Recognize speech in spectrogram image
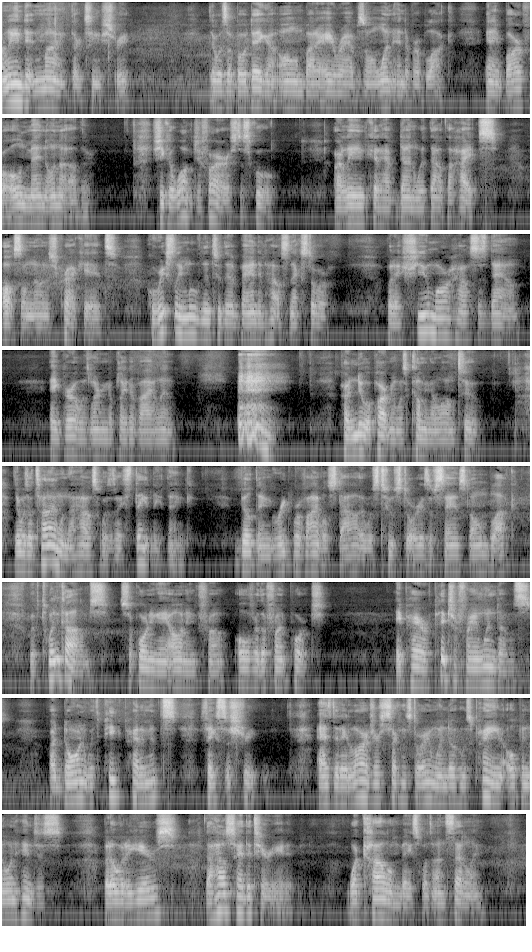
Arlene didn't mind 13th Street. There was a bodega owned by the Arabs on one end of her block and a bar for old men on the other. She could walk Jafaris to school. Arlene could have done without the hypes, also known as crackheads, who recently moved into the abandoned house next door. But a few more houses down, a girl was learning to play the violin. Her new apartment was coming along too. There was a time when the house was a stately thing. Built in Greek revival style, it was two stories of sandstone block with twin columns supporting an awning from over the front porch. A pair of picture frame windows adorned with peak pediments faced the street, as did a larger second story window whose pane opened on hinges. But over the years, the house had deteriorated. What column base was unsettling,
